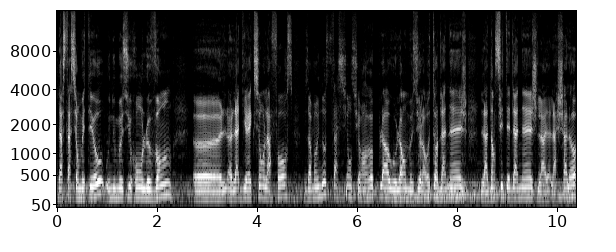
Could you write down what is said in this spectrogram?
la station météo où nous mesurons le vent, euh, la direction, la force. Nous avons une autre station sur un replat où là on mesure la hauteur de la neige, la densité de la neige, la, chaleur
